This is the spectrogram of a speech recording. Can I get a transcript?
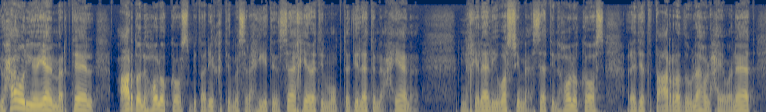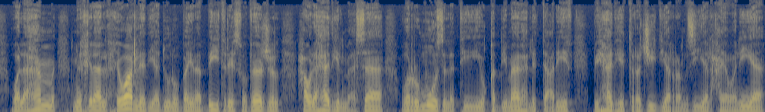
يحاول يان مارتيل عرض الهولوكوست بطريقة مسرحية ساخرة مبتذلة أحيانا. من خلال وصف مأساة الهولوكوست التي تتعرض له الحيوانات والأهم من خلال الحوار الذي يدور بين بيتريس وفيرجل حول هذه المأساة والرموز التي يقدمانها للتعريف بهذه التراجيديا الرمزية الحيوانية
